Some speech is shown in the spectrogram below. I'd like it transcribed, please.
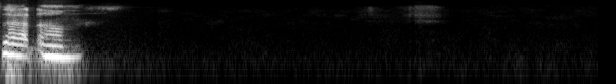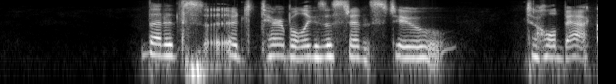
That, um. That it's a terrible existence to to hold back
